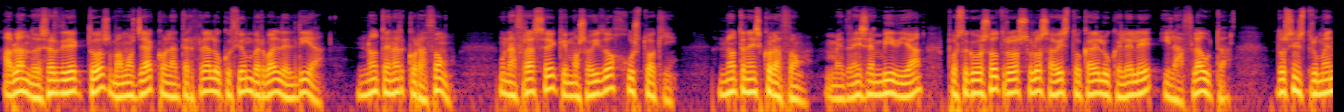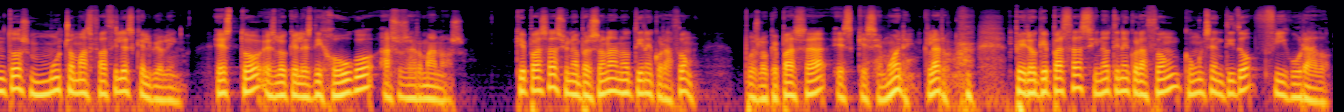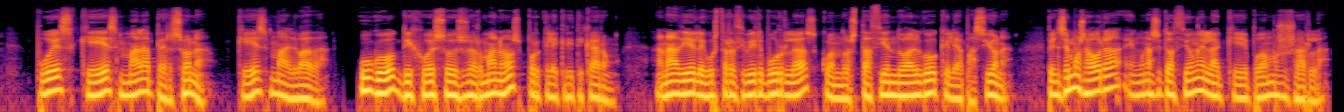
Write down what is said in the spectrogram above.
Hablando de ser directos, vamos ya con la tercera locución verbal del día, no tener corazón. Una frase que hemos oído justo aquí. No tenéis corazón, me tenéis envidia, puesto que vosotros solo sabéis tocar el ukelele y la flauta, dos instrumentos mucho más fáciles que el violín. Esto es lo que les dijo Hugo a sus hermanos. ¿Qué pasa si una persona no tiene corazón? Pues lo que pasa es que se muere, claro. Pero ¿qué pasa si no tiene corazón con un sentido figurado? Pues que es mala persona, que es malvada. Hugo dijo eso de sus hermanos porque le criticaron. A nadie le gusta recibir burlas cuando está haciendo algo que le apasiona. Pensemos ahora en una situación en la que podamos usarla.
